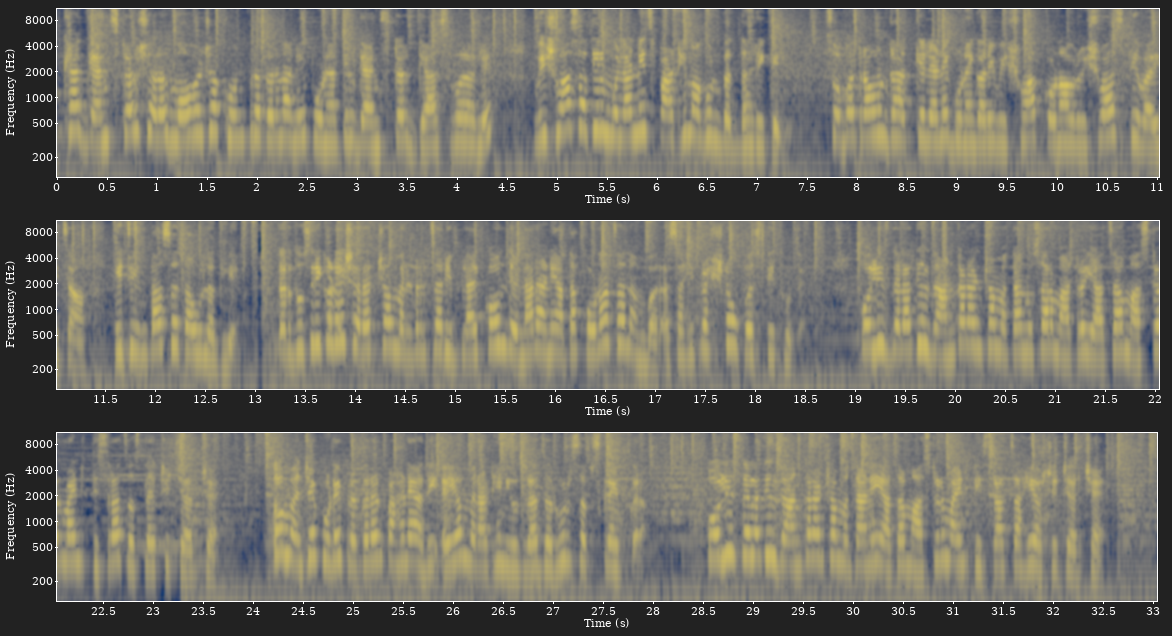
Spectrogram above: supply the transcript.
कुख्यात गँगस्टर शरद मोहोळच्या खून प्रकरणाने पुण्यातील गँगस्टर गॅसवर आले. विश्वासातील मुलांनीच पाठीमागून गद्दारी केली. सोबत राहून घात केल्याने गुन्हेगारी विश्वात कोणावर विश्वास ठेवायचा ही चिंता सतावू लागली तर दुसरीकडे शरदच्या मर्डरचा रिप्लाय कोण देणार आणि आता कोणाचा नंबर असाही प्रश्न उपस्थित होते. पोलीस दलातील जाणकारांच्या मतानुसार मात्र याचा मास्टरमाइंड तिसराच असल्याची चर्चा आहे. तो म्हणजे पुढे प्रकरण पाहण्याआधी एम मराठी न्यूजला जरूर सबस्क्राईब करा. पोलीस दलातील जाणकारांच्या मताने याचा मास्टर माइंड तिसराच आहे अशी चर्चा आहे.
